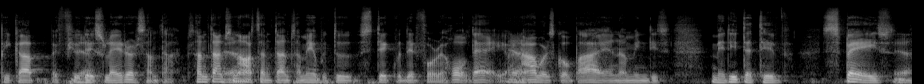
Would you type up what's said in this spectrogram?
pick up a few Yeah. days later sometimes. Sometimes Yeah. not. Sometimes I'm able to stick with it for a whole day. And hours go by, and I'm in this meditative space. Yeah.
